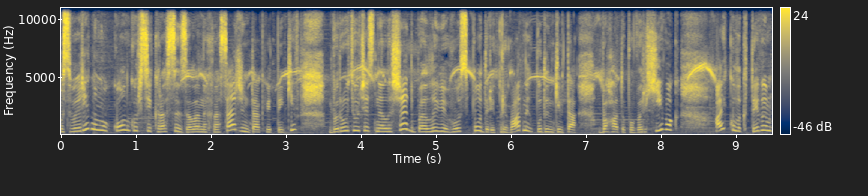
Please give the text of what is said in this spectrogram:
У своєрідному конкурсі краси зелених насаджень та квітників беруть участь не лише дбайливі господарі приватних будинків та багатоповерхівок, а й колективи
